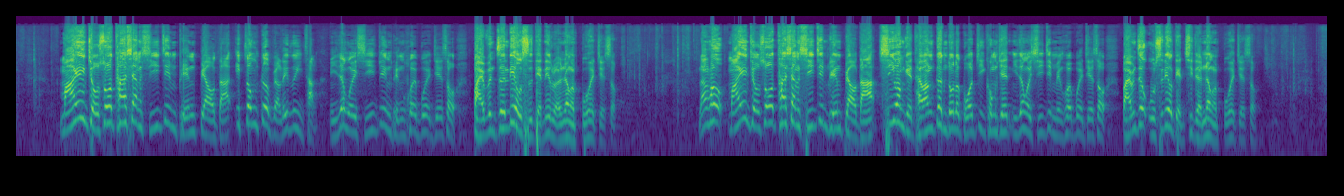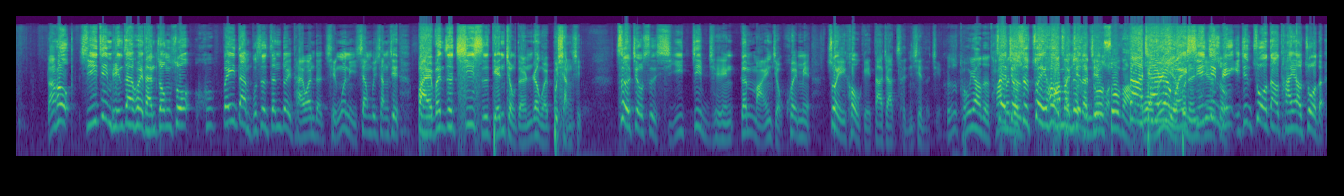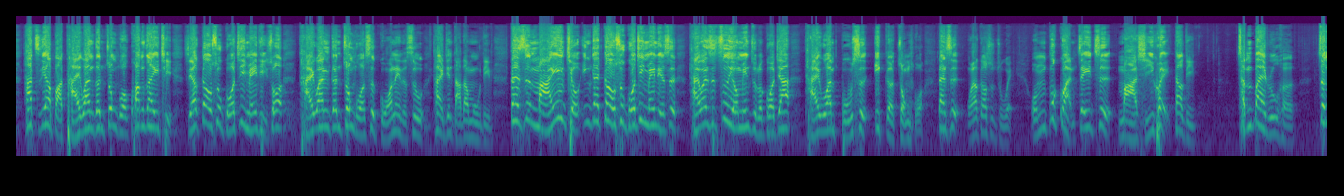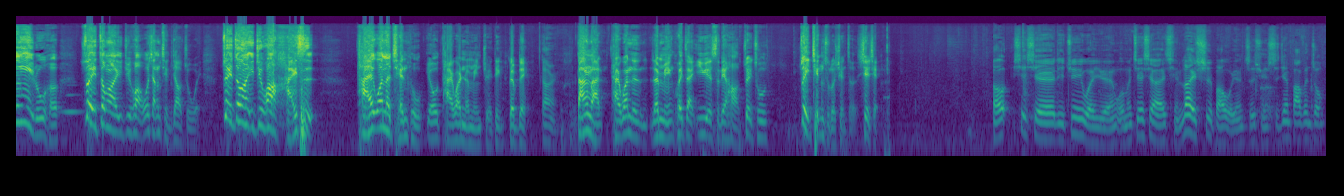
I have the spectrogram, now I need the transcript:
马英九说他向习近平表达一中各表的立场，你认为习近平会不会接受？百分之六十点六的人认为不会接受。然后马英九说他向习近平表达希望给台湾更多的国际空间，你认为习近平会不会接受？百分之五十六点七的人认为不会接受。然后习近平在会谈中说，非但不是针对台湾的，请问你相不相信？百分之七十点九的人认为不相信。这就是习近平跟马英九会面最后给大家呈现的结果。可是同样的，他们这就是最后呈现的结果。说法，大家认为习近平已经做到他要做的，他只要把台湾跟中国框在一起，只要告诉国际媒体说台湾跟中国是国内的事务，他已经达到目的了。但是马英九应该告诉国际媒体的是，台湾是自由民主的国家，台湾不是一个中国。但是我要告诉诸位，我们不管这一次马习会到底成败如何，争议如何，最重要一句话，我想请教诸位，最重要一句话还是台湾的前途由台湾人民决定，对不对？当然。当然，台湾的人民会在一月十六号最初最清楚的选择。谢谢。好，谢谢李俊毅委员。我们接下来请赖世宝委员质询，时间八分钟。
